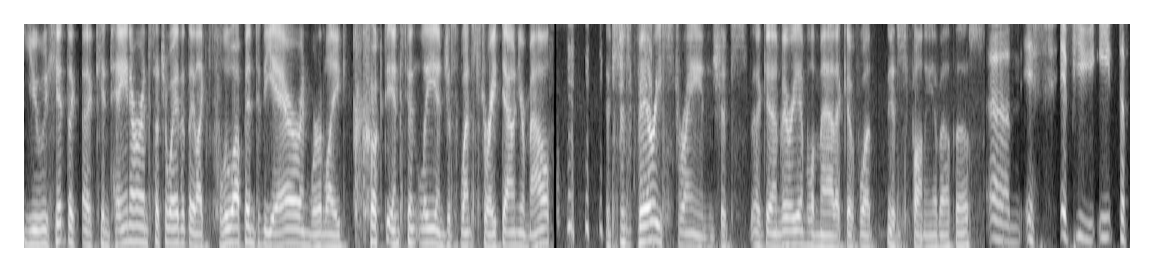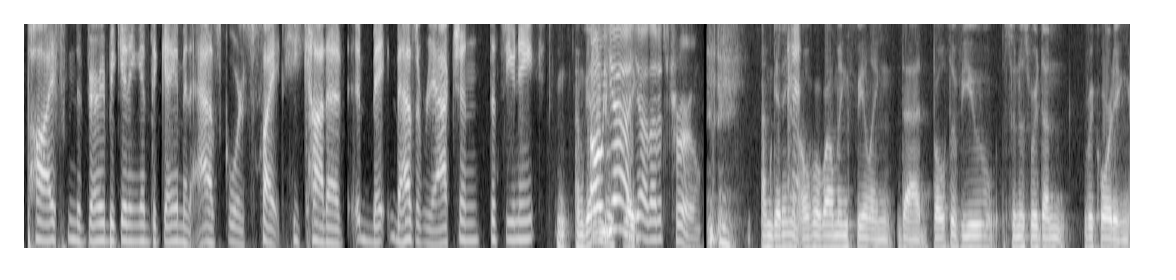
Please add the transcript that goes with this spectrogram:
you hit the a container in such a way that they like flew up into the air and were like cooked instantly and just went straight down your mouth. it's just very strange. It's again very emblematic of what is funny about this. um, if if you eat the pie from the very beginning of the game in Asgore's fight, he kind of has a reaction that's unique. I'm getting Oh this, yeah, like- yeah, that is true. I'm getting an overwhelming feeling that both of you, as soon as we're done recording,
